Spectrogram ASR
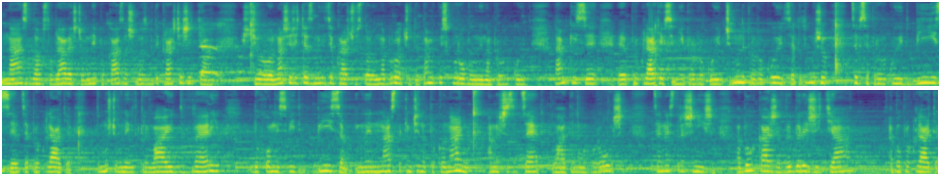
нас благословляли, щоб вони показували, що у нас буде краще життя, що наше життя зміниться в кращу сторону. Наоборот, чути, там якусь хворобу вони нам пророкують, там якісь е, прокляття в сім'ї пророкують. Чому не пророкують це? Тому що це все пророкують біси, це прокляття, тому що вони відкривають двері духовний світ бійся, і вони нас таким чином проклинаємо, а ми ще за це платимо гроші. Це найстрашніше. А Бог каже, вибери життя або прокляття.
